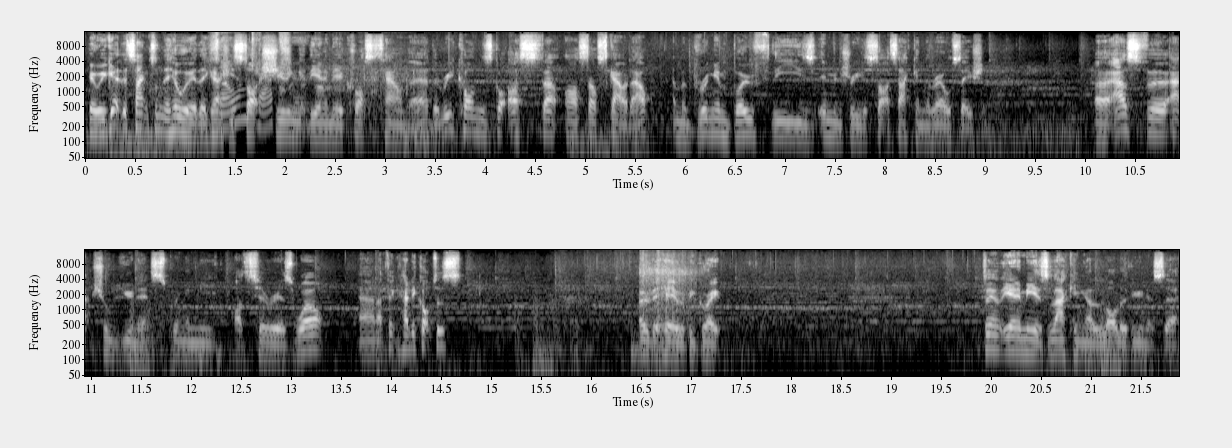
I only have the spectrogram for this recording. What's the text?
Okay, we get the tanks on the hill here. They can actually Zone start shooting at the enemy across the town there. The recon's got us ourselves scouted out, and we're bringing both these infantry to start attacking the rail station. Uh, as for actual units, bringing the artillery as well, and I think helicopters over here would be great. I think the enemy is lacking a lot of units there.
